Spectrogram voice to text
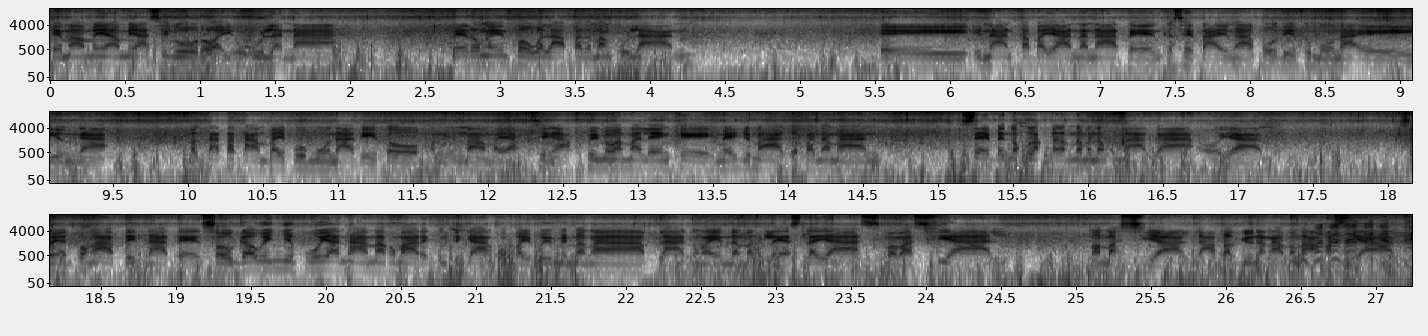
Eh, mamaya-maya siguro ay uulan na. Pero ngayon po, wala pa namang ulan eh inaantabayan na natin kasi tayo nga po dito muna eh yun nga magtatatambay po muna dito hanggang mamaya. Kasi nga ako po yung mamamalengke medyo maaga pa naman. 7 o'clock pa lang naman ng umaga. O yan. So yan po ang update natin. So gawin nyo po yan ha mga kumari kung tigaan kung kayo po may mga plano ngayon na maglayas-layas mamasyal. Mamasyal. Nabagyo na nga mamamasyal.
